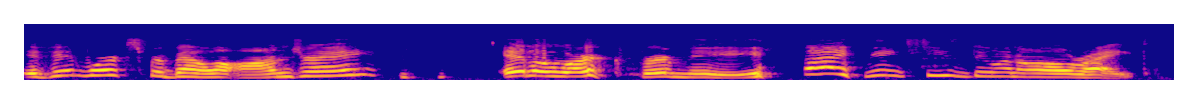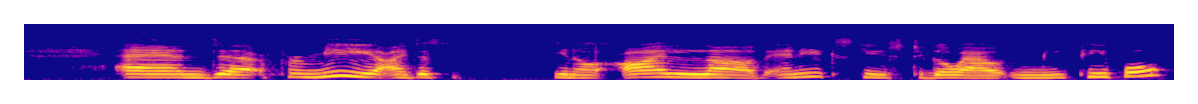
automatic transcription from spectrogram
if it works for Bella Andre, it'll work for me. I mean, she's doing all right. And uh, for me, I just, you know, I love any excuse to go out and meet people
